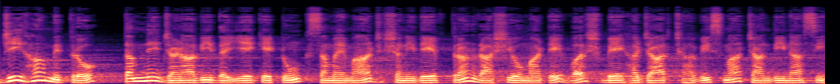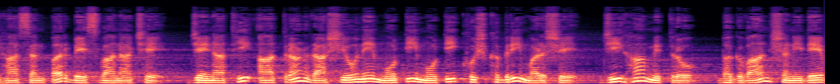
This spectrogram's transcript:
જી હા મિત્રો, તમને જણાવી દઈએ કે ટૂંક સમયમાં જ શનિદેવ ત્રણ રાશિઓ માટે વર્ષ બે હજાર છવ્વીસમાં ચાંદીના સિંહાસન પર બેસવાના છે. જેનાથી આ ત્રણ રાશિઓને મોટી મોટી ખુશખબરી મળશે. જી હા મિત્રો, ભગવાન શનિદેવ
